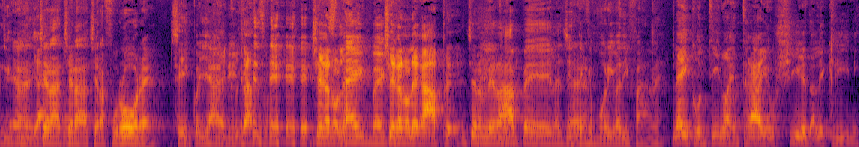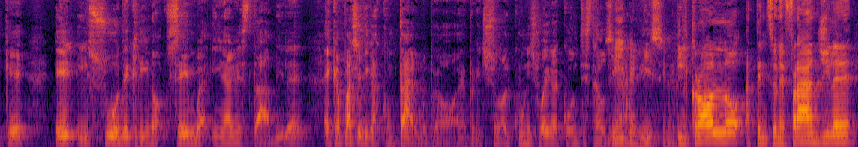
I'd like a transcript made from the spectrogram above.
C'era, c'era- c'era- c'era furore Sì, in quegli anni. ecco, esatto. C'erano, c'erano, le, c'erano le rape. c'erano le rape e la gente Eh. che moriva di fame. Lei continua a entrare e uscire dalle cliniche e il suo declino sembra inarrestabile. È capace di raccontarlo però, eh, perché ci sono alcuni suoi racconti straordinari. Sì, bellissimi. Il crollo, attenzione fragile,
